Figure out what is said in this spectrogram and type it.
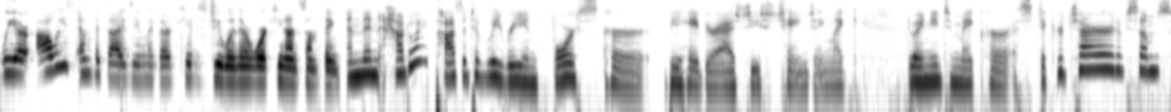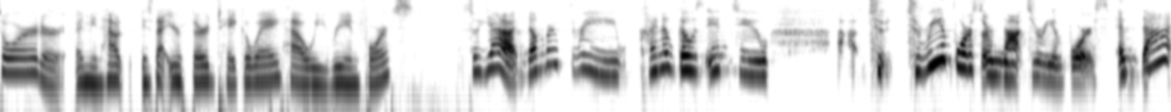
we are always empathizing with our kids too when they're working on something. And then how do I positively reinforce her behavior as she's changing? Like, do I need to make her a sticker chart of some sort? Or, I mean, how is that your third takeaway? How we reinforce? So yeah, number three kind of goes into uh, to to reinforce or not to reinforce and that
